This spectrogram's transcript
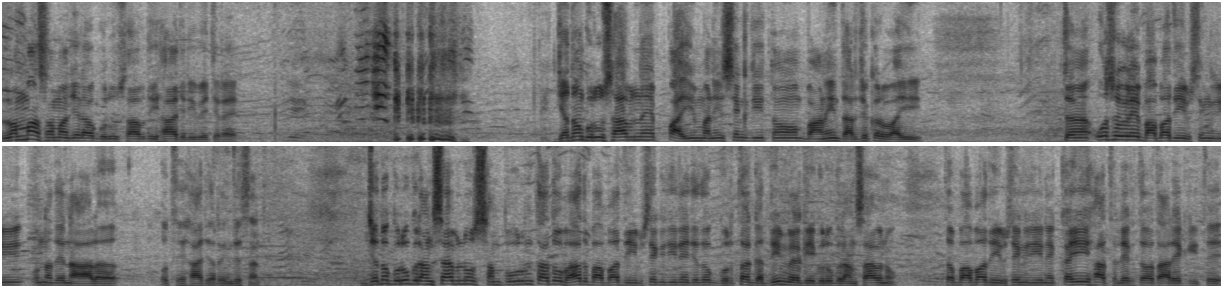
ਲੰਮਾ ਸਮਾਂ ਜਿਹੜਾ ਉਹ ਗੁਰੂ ਸਾਹਿਬ ਦੀ ਹਾਜ਼ਰੀ ਵਿੱਚ ਰਹੇ। ਜੀ। ਜਦੋਂ ਗੁਰੂ ਸਾਹਿਬ ਨੇ ਭਾਈ ਮਨੀ ਸਿੰਘ ਜੀ ਤੋਂ ਬਾਣੀ ਦਰਜ ਕਰਵਾਈ, ਤਾਂ ਉਸ ਵੇਲੇ ਬਾਬਾ ਦੀਪ ਸਿੰਘ ਜੀ ਉਹਨਾਂ ਦੇ ਨਾਲ ਉੱਥੇ ਹਾਜ਼ਰ ਰਹਿੰਦੇ ਸਨ। ਜਦੋਂ ਗੁਰੂ ਗ੍ਰੰਥ ਸਾਹਿਬ ਨੂੰ ਸੰਪੂਰਨਤਾ ਤੋਂ ਬਾਅਦ ਬਾਬਾ ਦੀਪ ਸਿੰਘ ਜੀ ਨੇ ਜਦੋਂ ਗੁਰਤਾ ਗੱਦੀ ਮਿਲ ਗਈ ਗੁਰੂ ਗ੍ਰੰਥ ਸਾਹਿਬ ਨੂੰ, ਤਾਂ ਬਾਬਾ ਦੀਪ ਸਿੰਘ ਜੀ ਨੇ ਕਈ ਹੱਥ ਲਿਖਤ ਉਤਾਰੇ ਕੀਤੇ,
